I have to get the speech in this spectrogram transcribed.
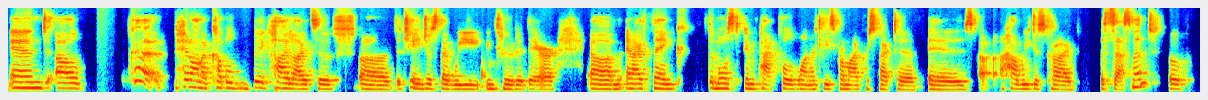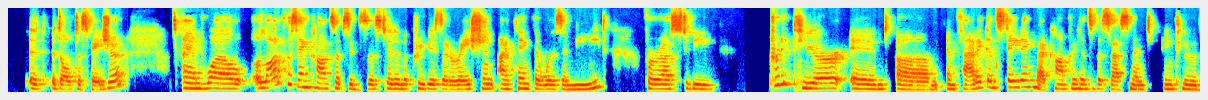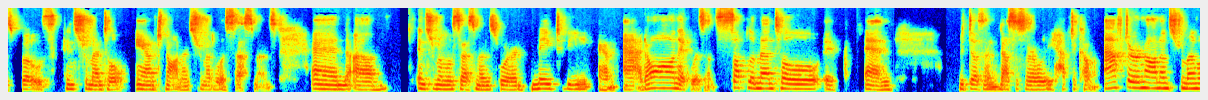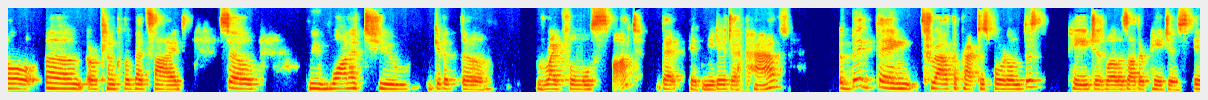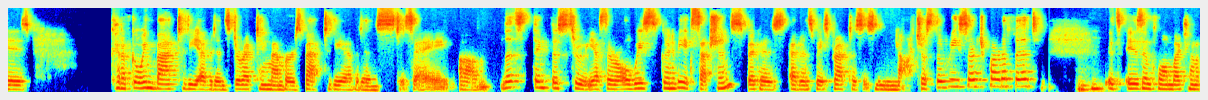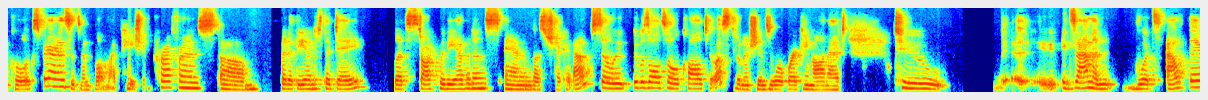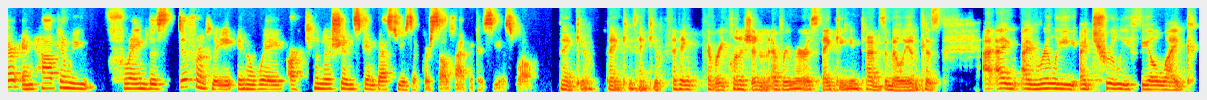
And I'll kind of hit on a couple big highlights of uh, the changes that we included there. Um, and I think the most impactful one, at least from my perspective, is uh, how we describe assessment of adult dysphagia. And while a lot of the same concepts existed in the previous iteration, I think there was a need for us to be pretty clear and um, emphatic in stating that comprehensive assessment includes both instrumental and non instrumental assessments. And um, instrumental assessments were made to be an add on, it wasn't supplemental. It, and it doesn't necessarily have to come after non instrumental um, or clinical bedside. So we wanted to give it the rightful spot that it needed to have. A big thing throughout the practice portal, this page as well as other pages, is kind of going back to the evidence, directing members back to the evidence to say, um, let's think this through. Yes, there are always going to be exceptions because evidence based practice is not just the research part of it. Mm-hmm. It is informed by clinical experience, it's informed by patient preference. Um, but at the end of the day, let's start with the evidence and let's check it out. So it, it was also a call to us clinicians who are working on it to uh, examine what's out there and how can we frame this differently in a way our clinicians can best use it for self advocacy as well. Thank you. Thank you. Thank you. I think every clinician everywhere is thanking you times a million because I, I really, I truly feel like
